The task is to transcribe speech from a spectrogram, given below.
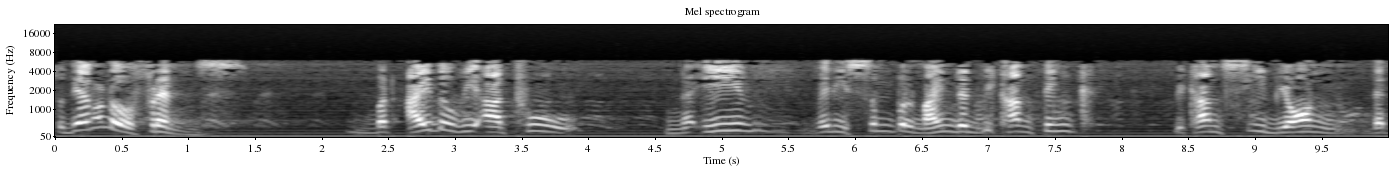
So they are not our friends. But either we are too naive, very simple minded, we can't think, we can't see beyond that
